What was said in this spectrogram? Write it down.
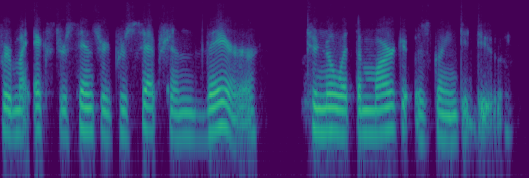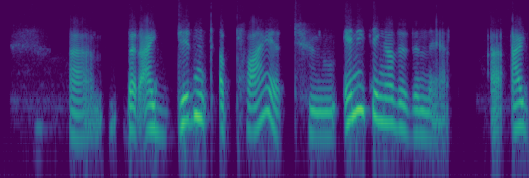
for my extrasensory perception there to know what the market was going to do. Um, but I didn't apply it to anything other than that. Uh, I,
